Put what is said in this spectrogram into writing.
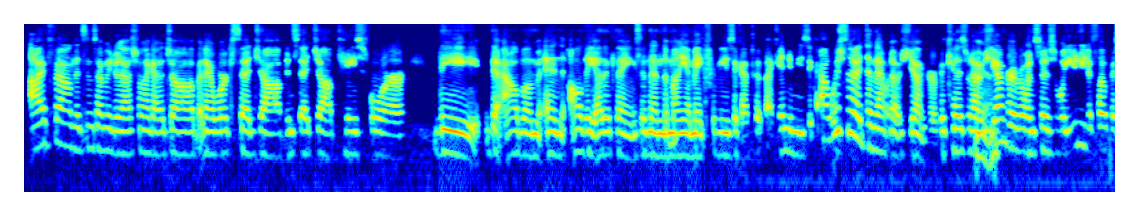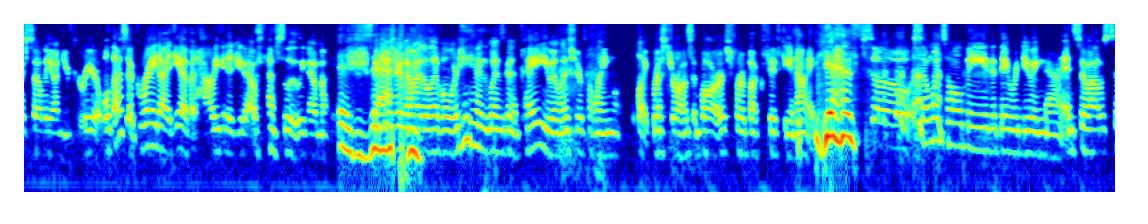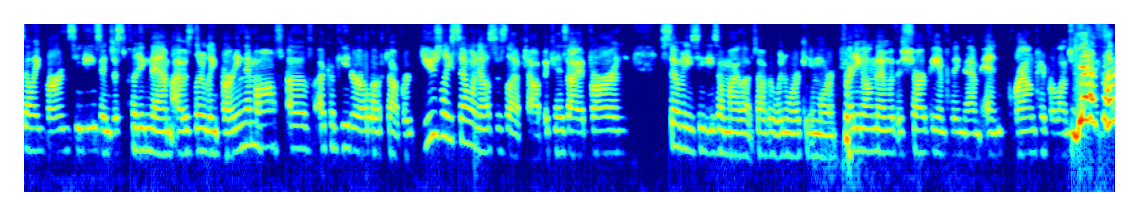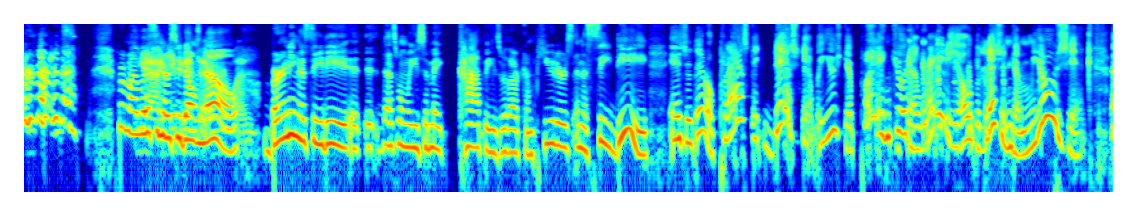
I found that since I moved to Nashville I got a job and I work said job and said job pays for the the album and all the other things and then the money I make from music I put back into music. I wish that I'd done that when I was younger because when I was younger everyone says, Well you need to focus solely on your career. Well that's a great idea, but how are you gonna do that with absolutely no money? exactly Because you're not at a level where anyone's gonna pay you unless you're playing like restaurants and bars for a buck fifty a night. Yes. So someone told me that they were doing that, and so I was selling burn CDs and just putting them. I was literally burning them off of a computer or a laptop, or usually someone else's laptop, because I burned so many CDs on my laptop it wouldn't work anymore. Writing on them with a sharpie and putting them in brown paper lunch. Yes, I remember and- that. For my Yeah, listeners who don't know, everyone. burning a CD, it, it, that's when we used to make copies with our computers, and a CD is a little plastic disc that we used to put into the radio to listen to music.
